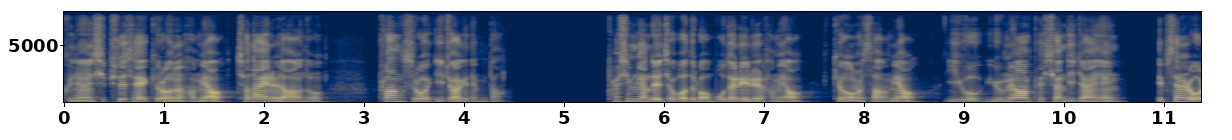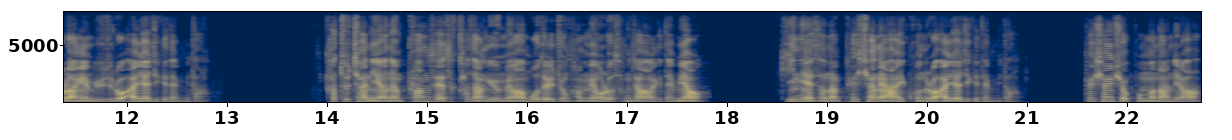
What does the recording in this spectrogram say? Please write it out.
그녀는 17세에 결혼을 하며 첫 아이를 낳은 후 프랑스로 이주하게 됩니다. 80년대에 접어들어 모델 일을 하며 경험을 쌓으며 이후 유명한 패션 디자이너인 입센 로랑의 뮤즈로 알려지게 됩니다. 카투차니아는 프랑스에서 가장 유명한 모델 중 한 명으로 성장하게 되며 기니에서는 패션의 아이콘으로 알려지게 됩니다. 패션쇼뿐만 아니라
